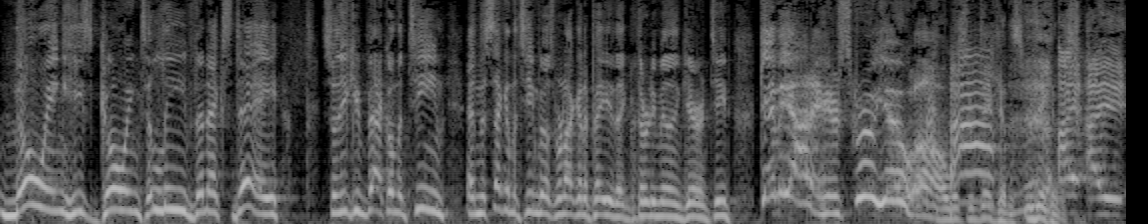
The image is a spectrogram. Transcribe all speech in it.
Knowing he's going to leave the next day so that he can be back on the team. And the second the team goes, we're not going to pay you like 30 million guaranteed. Get me out of here. Screw you. Oh, it was ridiculous. Ridiculous. I, I,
